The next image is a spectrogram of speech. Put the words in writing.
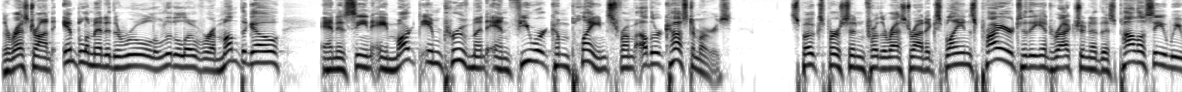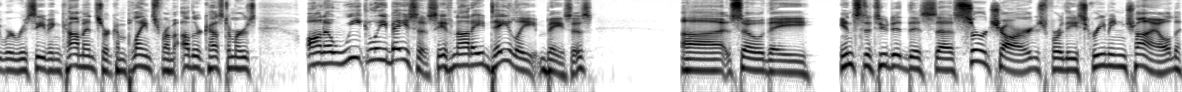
The restaurant implemented the rule a little over a month ago and has seen a marked improvement and fewer complaints from other customers. Spokesperson for the restaurant explains prior to the introduction of this policy, we were receiving comments or complaints from other customers on a weekly basis, if not a daily basis. Uh, so they instituted this uh, surcharge for the screaming child.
